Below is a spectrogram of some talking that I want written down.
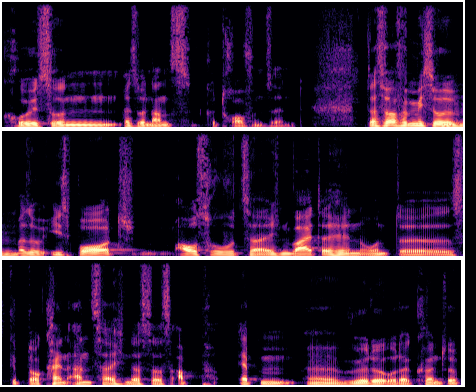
größeren Resonanz getroffen sind. Das war für mich so, mhm. also E-Sport, Ausrufezeichen weiterhin und äh, es gibt auch kein Anzeichen, dass das abappen äh, würde oder könnte.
